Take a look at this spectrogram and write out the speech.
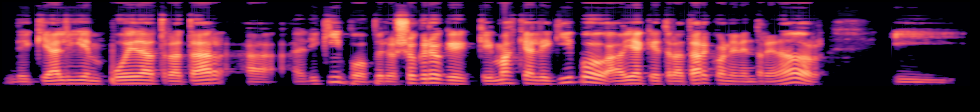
de que alguien pueda tratar al equipo, pero yo creo que, que, más que al equipo había que tratar con el entrenador. Y,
